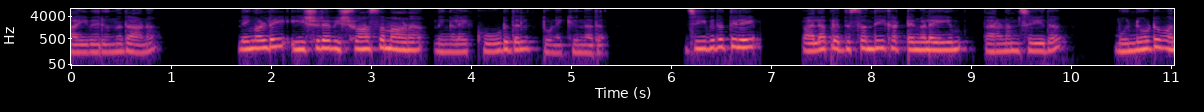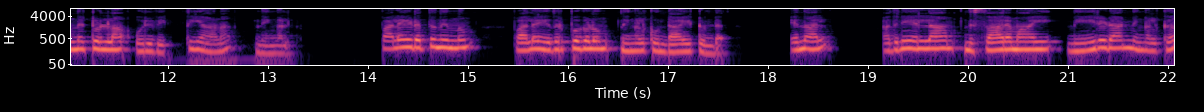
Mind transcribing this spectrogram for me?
കൈവരുന്നതാണ്. നിങ്ങളുടെ ഈശ്വര വിശ്വാസമാണ് നിങ്ങളെ കൂടുതൽ തുണയ്ക്കുന്നത്. ജീവിതത്തിലെ പല പ്രതിസന്ധി ഘട്ടങ്ങളെയും തരണം ചെയ്ത് മുന്നോട്ട് വന്നിട്ടുള്ള ഒരു വ്യക്തിയാണ് നിങ്ങൾ. പലയിടത്തു നിന്നും പല എതിർപ്പുകളും നിങ്ങൾക്കുണ്ടായിട്ടുണ്ട്. എന്നാൽ അതിനെയെല്ലാം നിസ്സാരമായി നേരിടാൻ നിങ്ങൾക്ക്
